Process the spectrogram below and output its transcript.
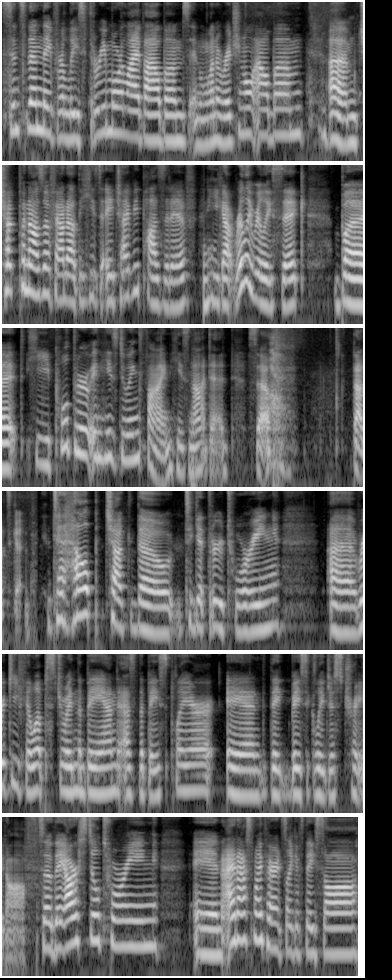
Since then, they've released three more live albums and one original album. Um, Chuck Panazzo found out that he's HIV positive and he got really, really sick, but he pulled through and he's doing fine. He's not dead. So that's good. To help Chuck, though, to get through touring, uh, Ricky Phillips joined the band as the bass player, and they basically just trade off. So they are still touring, and I'd asked my parents like if they saw,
